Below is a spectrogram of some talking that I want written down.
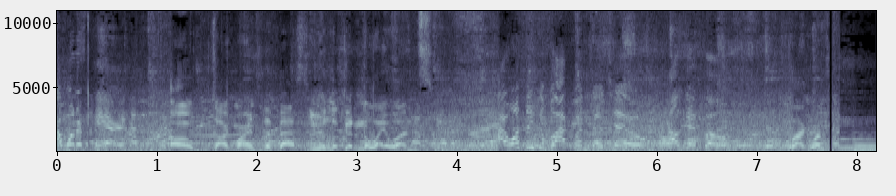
I want a pair. Oh, Doc Martens are the best. You would look good in the white ones. I want like the black ones though too. I'll get both. Black ones.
